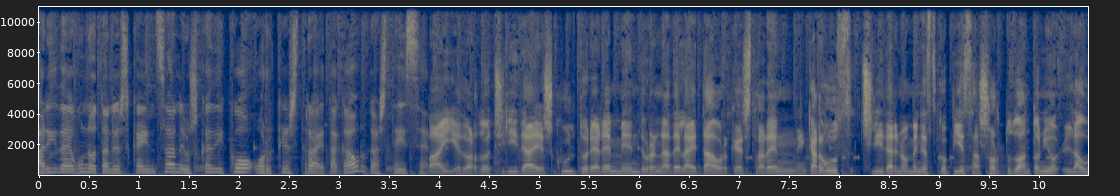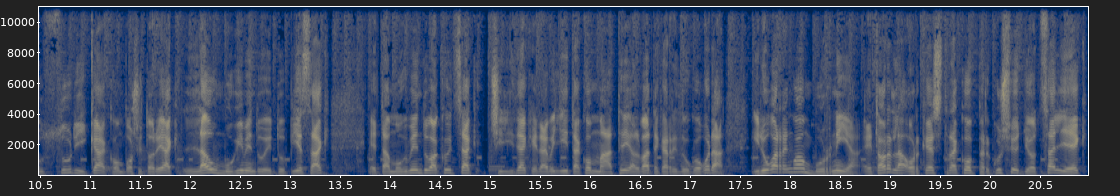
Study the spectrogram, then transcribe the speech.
ari da egunotan eskaintzan Euskadiko Orkestra eta gaur gazteizen. Bai, Eduardo Txilida eskultorearen mendurrena dela eta orkestraren enkarguz Txilidaren omenezko pieza sortu du Antonio Lauzurika kompositoreak lau mugimendu ditu piezak eta mugimendu bakoitzak txilidak erabilitako material bat ekarri du gogora. Hirugarrengoan burnia eta horrela orkestrako perkusio jotzaileek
